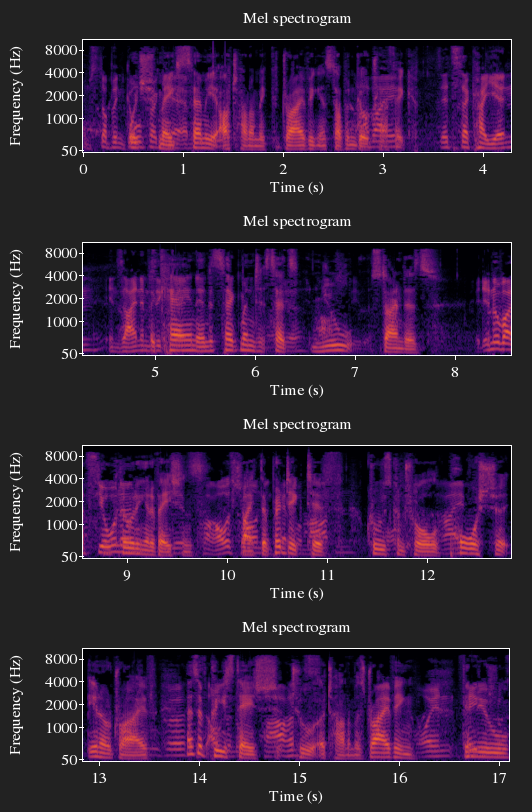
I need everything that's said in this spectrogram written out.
im Stop-and-Go which makes semi-autonomic driving and stop-and-go traffic. setzt der Cayenne in seinem The Cayenne in its segment sets new standards, including innovations like the predictive cruise control Porsche InnoDrive as a pre-stage to autonomous driving, the new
